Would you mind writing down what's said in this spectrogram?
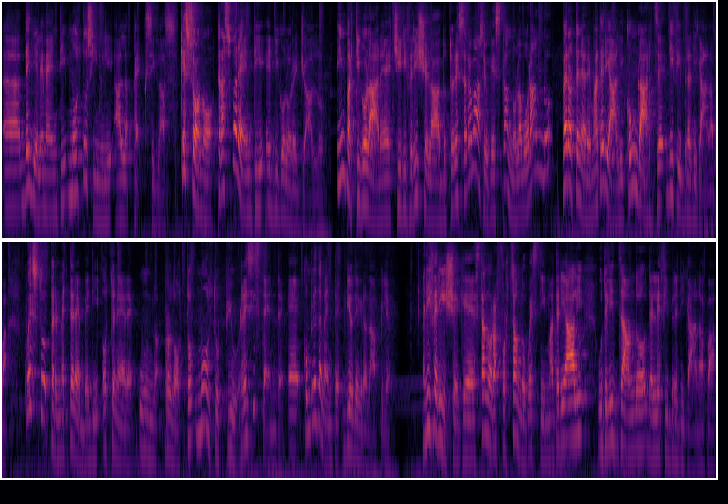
eh, degli elementi molto simili al plexiglass, che sono trasparenti e di colore giallo. In particolare ci riferisce la dottoressa Ravasio che stanno lavorando per ottenere materiali con garze di fibra di canapa, questo permetterebbe di ottenere un prodotto molto più resistente e completamente biodegradabile. Riferisce che stanno rafforzando questi materiali utilizzando delle fibre di canapa,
